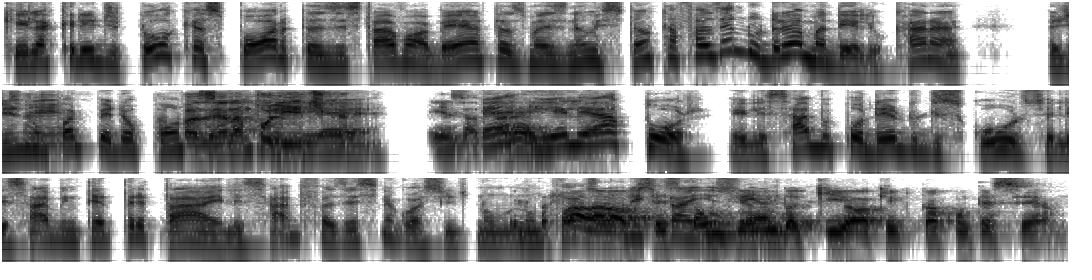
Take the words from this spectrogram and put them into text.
que ele acreditou que as portas estavam abertas, mas não estão. Tá fazendo o drama dele. O cara, a gente Sim. não pode perder o tá ponto. Tá fazendo a política. É, Exatamente. É, e ele é ator, ele sabe o poder do discurso, ele sabe interpretar, ele sabe fazer esse negócio. A gente não, não tá pode falando, Vocês estão vendo aqui ó, o que está acontecendo.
